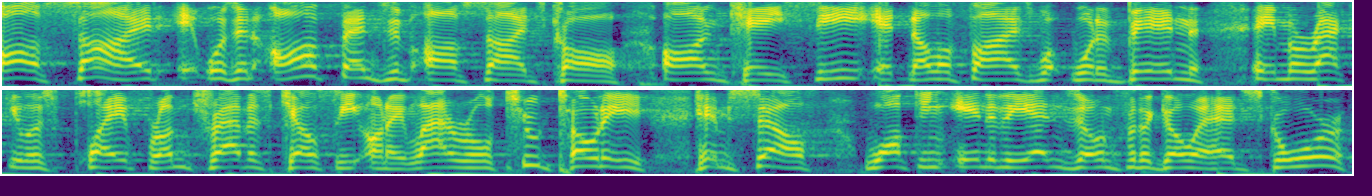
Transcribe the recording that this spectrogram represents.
offside. It was an offensive offsides call on KC. It nullifies what would have been a miraculous play from Travis Kelce on a lateral to Toney himself, walking into the end zone for the go ahead score.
